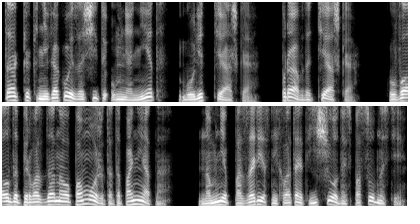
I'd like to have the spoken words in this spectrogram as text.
так как никакой защиты у меня нет, будет тяжко. Правда, тяжко. Кувалда первозданного поможет, это понятно. Но мне позарез не хватает еще одной способности.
